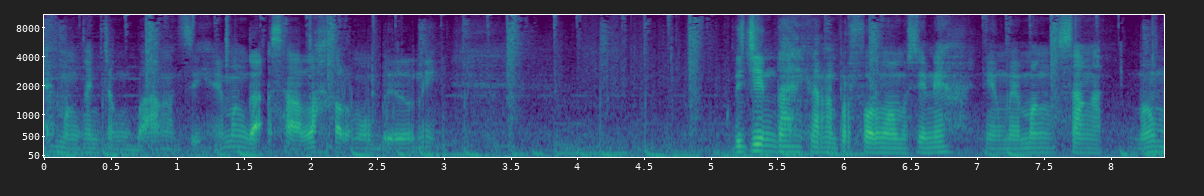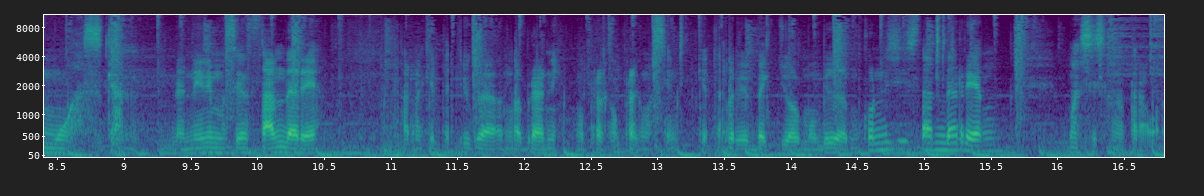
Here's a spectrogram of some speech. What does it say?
emang kenceng banget sih. Emang nggak salah kalau mobil nih. Dicintai karena performa mesinnya yang memang sangat memuaskan. Dan ini mesin standar ya. Karena kita juga nggak berani ngoprek-ngoprek mesin. Kita lebih baik jual mobil dalam kondisi standar yang masih sangat rawan.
